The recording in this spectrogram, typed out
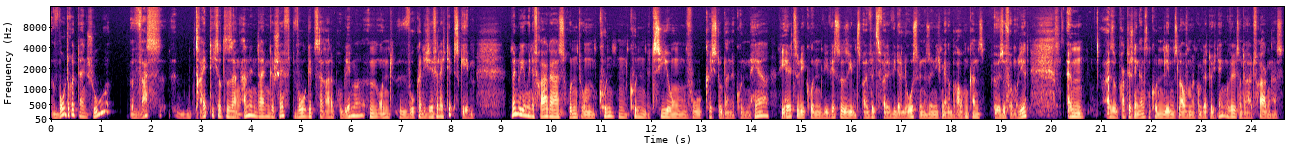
wo drückt dein Schuh? Was treibt dich sozusagen an in deinem Geschäft? Wo gibt es da gerade Probleme? Ähm, und wo könnte ich dir vielleicht Tipps geben? Wenn du irgendwie eine Frage hast rund um Kunden, Kundenbeziehungen, wo kriegst du deine Kunden her? Wie hältst du die Kunden? Wie wirst du sie im Zweifelsfall wieder los, wenn du sie nicht mehr gebrauchen kannst? Böse formuliert. Ähm, also praktisch den ganzen Kundenlebenslauf mal komplett durchdenken willst und da halt Fragen hast,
